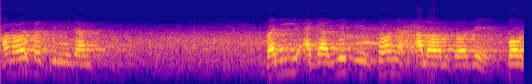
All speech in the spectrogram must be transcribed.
خانواده تشکیل میدن ولی اگر یک انسان حلال زاده با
